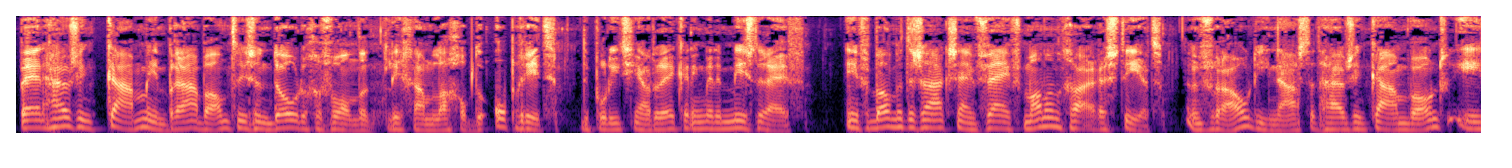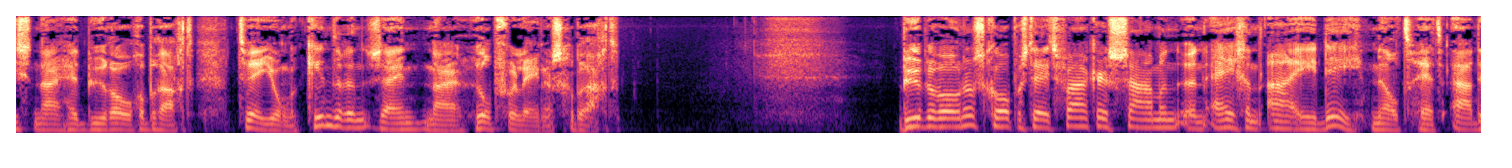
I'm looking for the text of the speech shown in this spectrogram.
Bij een huis in Kaam in Brabant is een dode gevonden. Het lichaam lag op de oprit. De politie houdt rekening met een misdrijf. In verband met de zaak zijn vijf mannen gearresteerd. Een vrouw die naast het huis in Kaam woont is naar het bureau gebracht. Twee jonge kinderen zijn naar hulpverleners gebracht. Buurbewoners kopen steeds vaker samen een eigen AED, meldt het AD.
